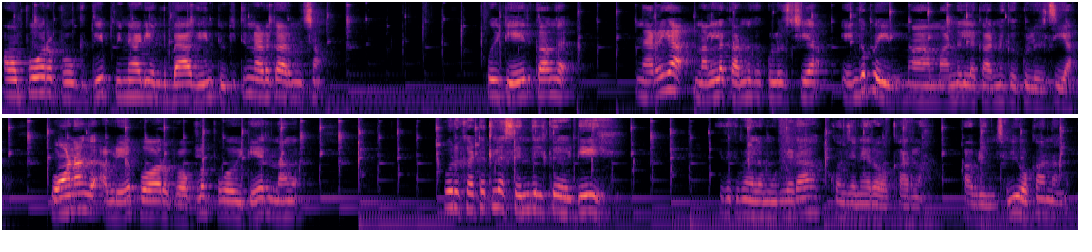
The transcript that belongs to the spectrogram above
அவன் போகிற போக்குக்கே பின்னாடி அந்த பேகையும் தூக்கிட்டு நடக்க ஆரம்பித்தான் போயிட்டே இருக்காங்க. நிறையா நல்ல கண்ணுக்கு குளிர்ச்சியா? எங்கே போய் ம மண்ணில் கண்ணுக்கு குளிர்ச்சியா? போனாங்க. அப்படியே போகிற போக்கில் போயிட்டே இருந்தாங்க. ஒரு கட்டத்தில் செந்திலுக்கு டேய் இதுக்கு மேலே முடியலடா கொஞ்ச நேரம் உக்காரலாம் அப்படின்னு சொல்லி உக்காந்தாங்க.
